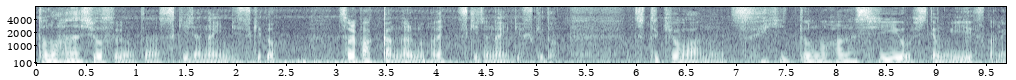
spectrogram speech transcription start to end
トの話をするのってのは好きじゃないんですけどそればっかになるのがね好きじゃないんですけどちょっと今日はあのツイートの話をしてもいいですかね。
